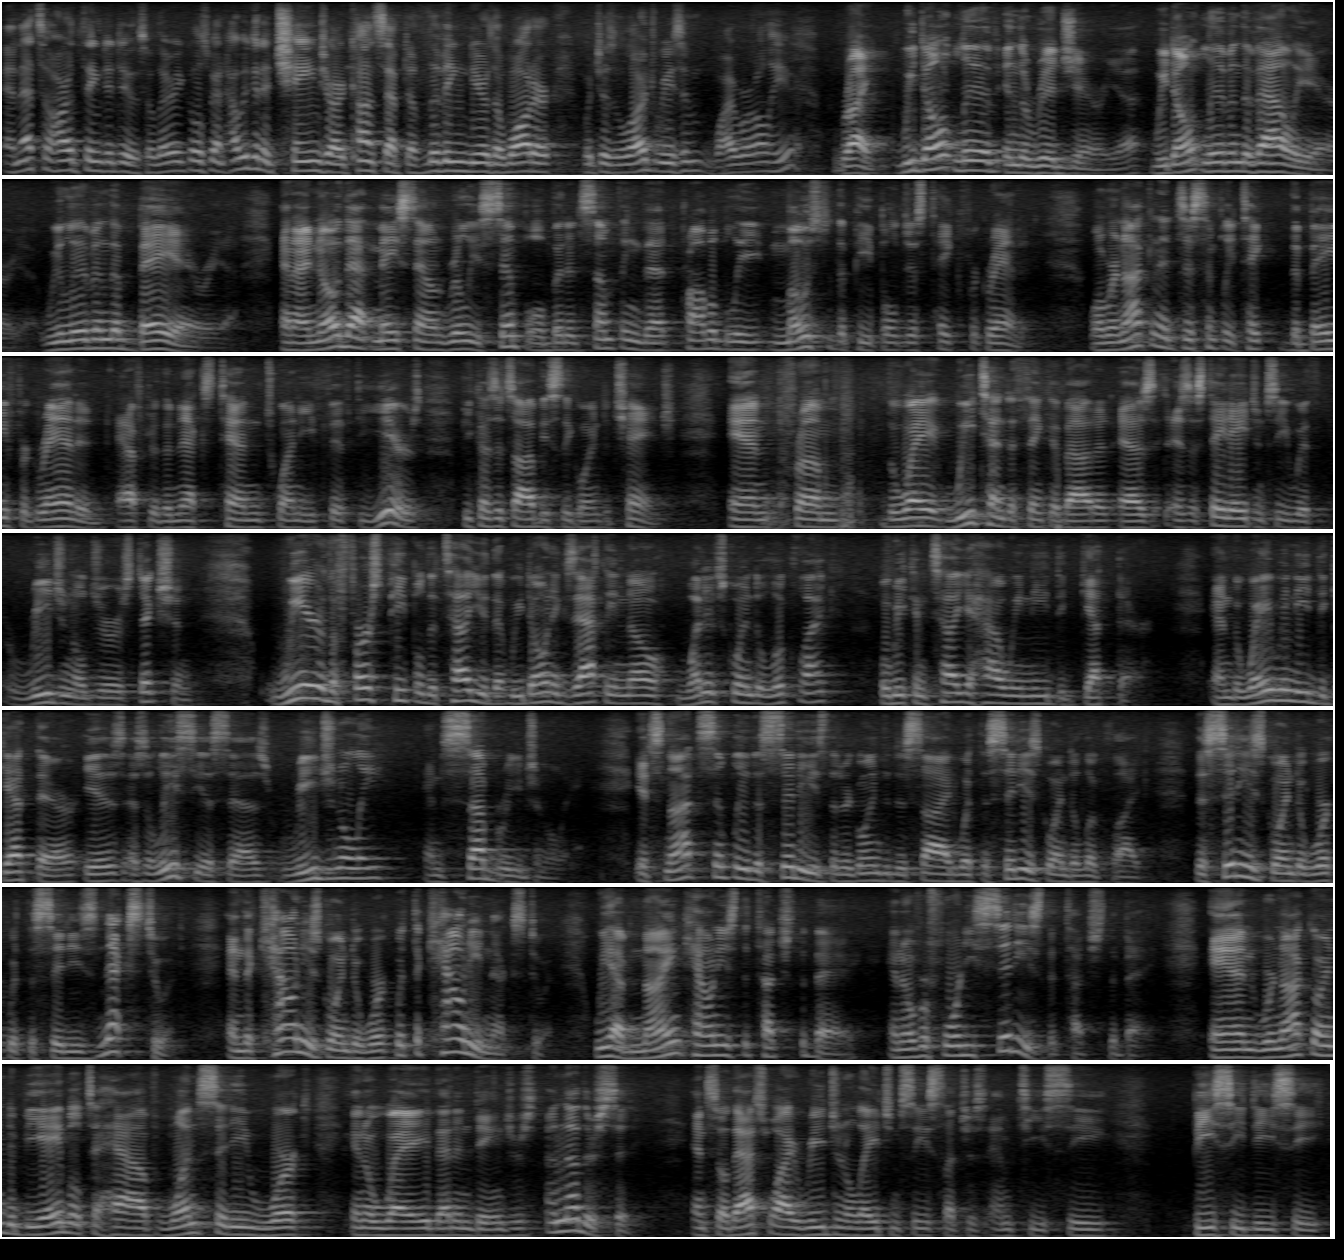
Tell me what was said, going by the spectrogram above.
and that's a hard thing to do. So Larry Goldzband, how are we going to change our concept of living near the water, which is a large reason why we're all here? Right. We don't live in the ridge area. We don't live in the valley area. We live in the bay area. And I know that may sound really simple, but it's something that probably most of the people just take for granted. Well, we're not going to just simply take the bay for granted after the next 10, 20, 50 years because it's obviously going to change. And from the way we tend to think about it as, as a state agency with regional jurisdiction, we're the first people to tell you that we don't exactly know what it's going to look like, but we can tell you how we need to get there. And the way we need to get there is, as Alicia says, regionally and sub regionally. It's not simply the cities that are going to decide what the city is going to look like. The city is going to work with the cities next to it, and the county is going to work with the county next to it. We have nine counties that touch the bay and over 40 cities that touch the bay. And we're not going to be able to have one city work in a way that endangers another city. And so that's why regional agencies such as MTC, BCDC,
